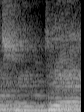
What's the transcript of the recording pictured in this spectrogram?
got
